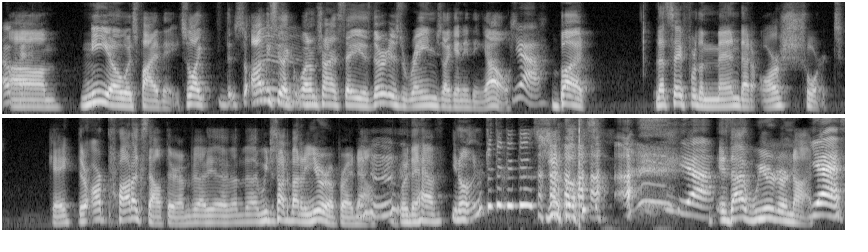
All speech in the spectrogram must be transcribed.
okay. Um, Neo is five eight. So like, so obviously, like what I'm Mm. trying to say is there is range like anything else. Yeah. But let's say for the men that are short, okay, there are products out there. I'm, I- we just talked about it in Europe right now, Mhm. where they have you know yeah. Is that weird or not? Yes.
